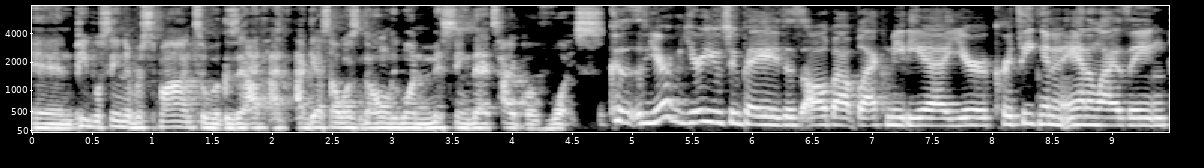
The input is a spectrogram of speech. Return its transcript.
and people seem to respond to it because I, I, I, guess I wasn't the only one missing that type of voice. Because your your YouTube page is all about Black media. You're critiquing and analyzing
